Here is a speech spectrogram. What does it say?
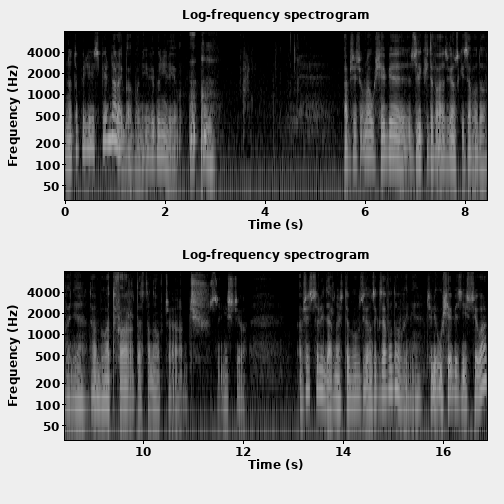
No to powiedzieli spierdalaj babo, nie? I wygonili ją. A przecież ona u siebie zlikwidowała związki zawodowe, nie? Tam była twarda, stanowcza, cz, zniszczyła. A przecież Solidarność to był związek zawodowy, nie? Czyli u siebie zniszczyła,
